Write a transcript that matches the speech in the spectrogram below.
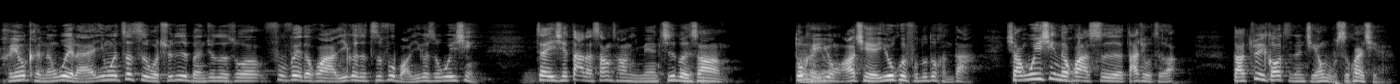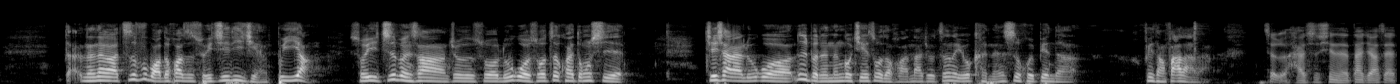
很有可能未来，因为这次我去日本，就是说付费的话，一个是支付宝，一个是微信，在一些大的商场里面基本上都可以用，而且优惠幅度都很大。像微信的话是打九折，但最高只能减五十块钱。但那那个支付宝的话是随机立减，不一样。所以基本上就是说，如果说这块东西接下来如果日本人能够接受的话，那就真的有可能是会变得非常发达的。这个还是现在大家在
